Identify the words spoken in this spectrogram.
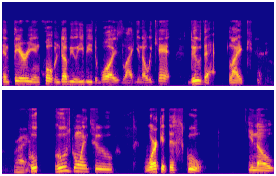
in theory and quoting W.E.B. Du Bois. Like, you know, we can't do that. Like, right? Who who's going to work at this school? You know,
